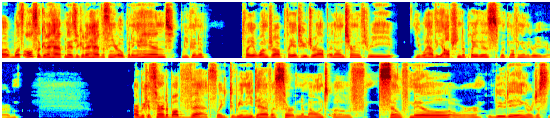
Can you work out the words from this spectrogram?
But what's also going to happen is you're going to have this in your opening hand. You're going to play a one drop, play a two drop, and on turn three, you will have the option to play this with nothing in the graveyard. Are we concerned about that? Like, do we need to have a certain amount of self mill or looting or just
